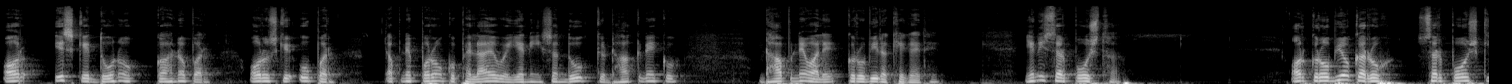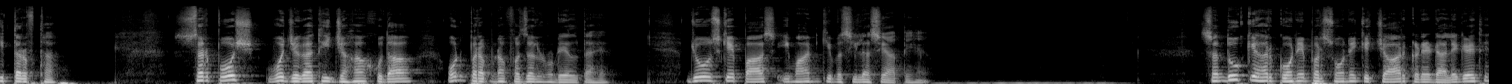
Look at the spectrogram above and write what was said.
اور اس کے دونوں کہنوں پر اور اس کے اوپر اپنے پروں کو پھیلائے ہوئے یعنی صندوق کے ڈھانکنے کو، ڈھانپنے والے کروبی رکھے گئے تھے۔ یعنی سرپوش تھا۔ اور کروبیوں کا رخ سرپوش کی طرف تھا۔ سرپوش وہ جگہ تھی جہاں خدا ان پر اپنا فضل نڈیلتا ہے، جو اس کے پاس ایمان کی وسیلہ سے آتے ہیں۔ صندوق کے ہر کونے پر سونے کے چار کڑے ڈالے گئے تھے۔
